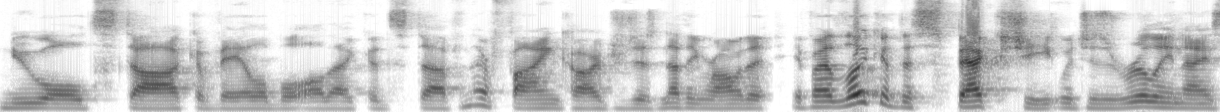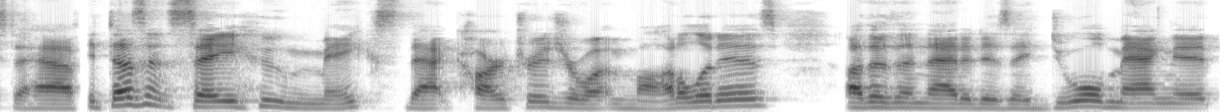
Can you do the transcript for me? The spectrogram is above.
new old stock available, all that good stuff. And they're fine cartridges, nothing wrong with it. If I look at the spec sheet, which is really nice to have, it doesn't say who makes that cartridge or what model it is, other than that it is a dual magnet.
